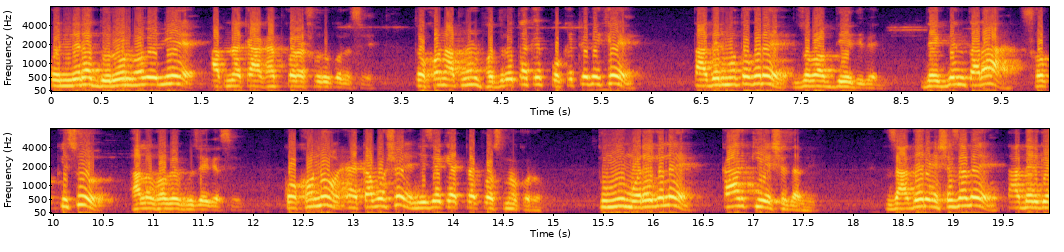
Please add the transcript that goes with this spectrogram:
অন্যেরা দুর্বল ভাবে নিয়ে আপনাকে আঘাত করা শুরু করেছে। তখন আপনার ভদ্রতাকে পকেটে রেখে তাদের মতো করে জবাব দিয়ে দিবেন। দেখবেন তারা সবকিছু ভালোভাবে বুঝে গেছে। কখনো একা বসে নিজেকে একটা প্রশ্ন করো, তুমি মরে গেলে কার কি এসে যাবে? যাদের এসে যাবে তাদেরকে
